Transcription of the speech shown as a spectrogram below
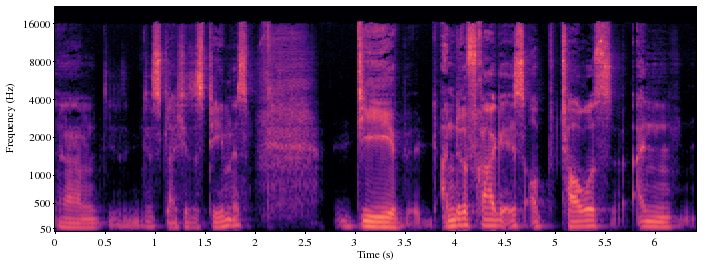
ähm, das gleiche System ist. Die andere Frage ist, ob Taurus ein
